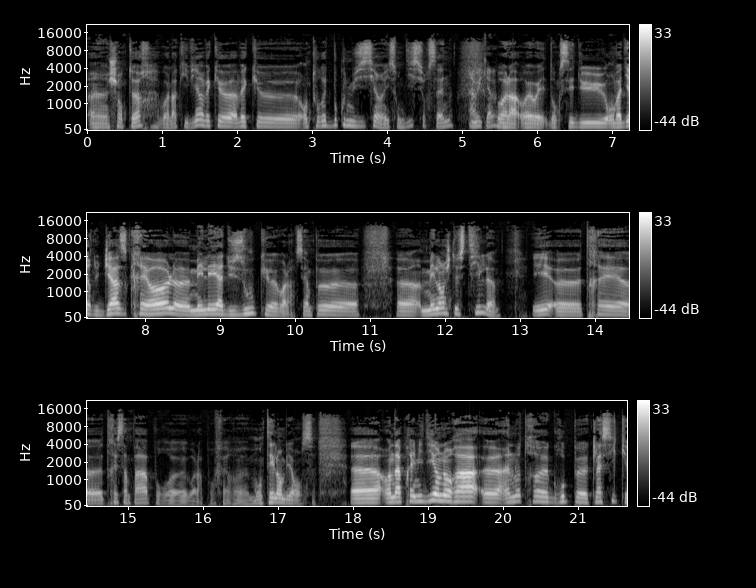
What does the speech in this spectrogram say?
un chanteur voilà qui vient avec euh, avec euh, entouré de beaucoup de musiciens hein. ils sont 10 sur scène Ah oui, carrément. voilà, ouais, ouais. Donc c'est du, on va dire du jazz créole euh, mêlé à du zouk. voilà, c'est un peu un mélange de styles et euh, très euh, très sympa pour euh, voilà pour faire monter l'ambiance. Euh, en après-midi, on aura euh, un autre groupe classique.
